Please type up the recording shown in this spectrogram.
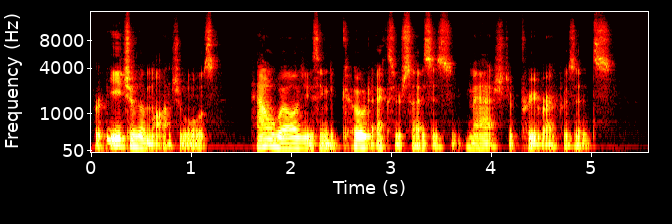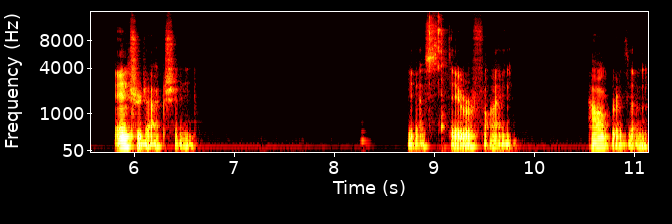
For each of the modules, how well do you think the code exercises match the prerequisites? Introduction. Yes, they were fine. Algorithm,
